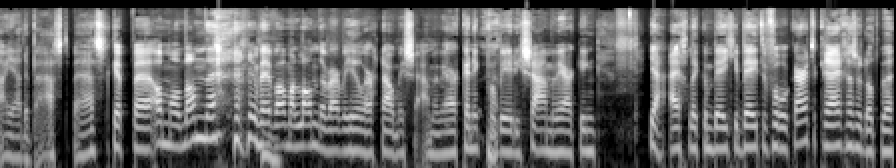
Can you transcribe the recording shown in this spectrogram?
Nou ja, de baas, de baas. Ik heb uh, allemaal landen. we hebben allemaal landen waar we heel erg nauw mee samenwerken. En ik probeer die samenwerking ja, eigenlijk een beetje beter voor elkaar te krijgen. Zodat we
